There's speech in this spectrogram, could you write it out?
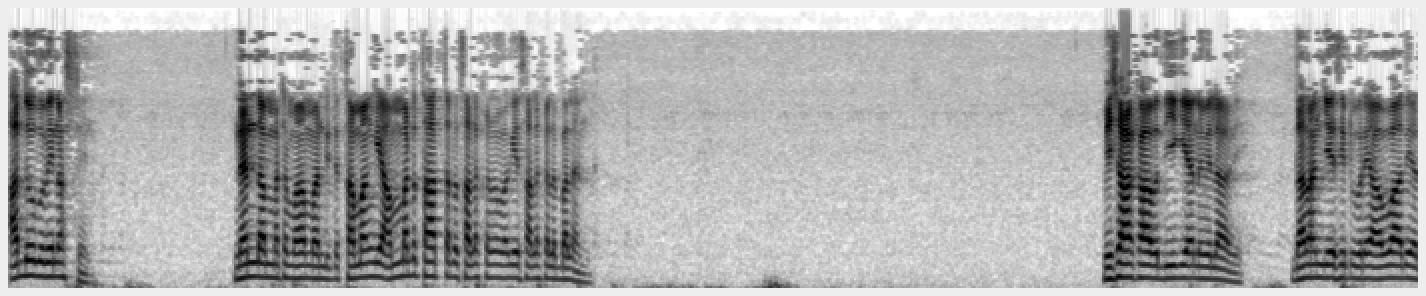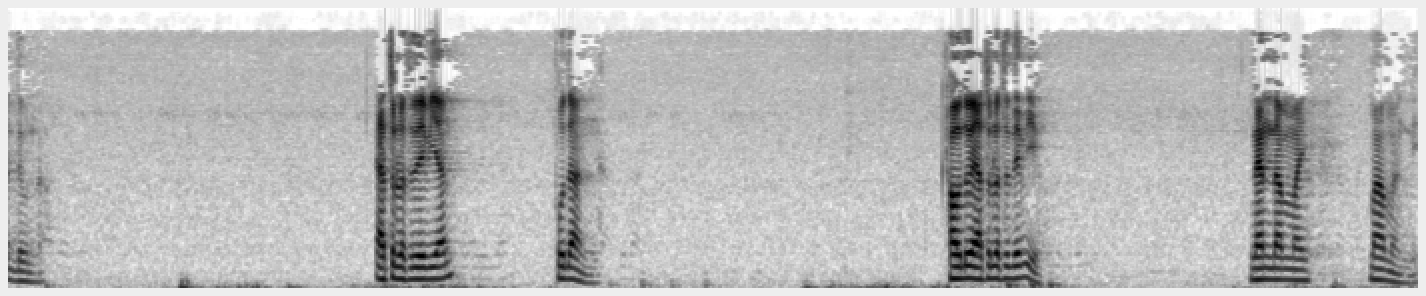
අද ඔබ වෙනස් වෙන්න. නැන්දම්මට මාමණ්ඩිට තමන්ගේ අම්මට තාත්තට සලකන වගේ සලකලා බලන්න. විශාඛාව දී කියන වෙලාවේ ධනංජය සිටුවරේ අවවාදයක් දුන්නා. ඇතුළත දෙවියන් පුදන්න. කවුද ඇතුළත දෙවියෝ? නැන්දම්මයි මාමණ්ඩි.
